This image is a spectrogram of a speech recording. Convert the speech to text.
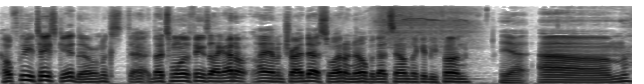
hopefully it tastes good though. Ex- uh, that's one of the things like I don't I haven't tried that, so I don't know. But that sounds like it'd be fun. Yeah. Um,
